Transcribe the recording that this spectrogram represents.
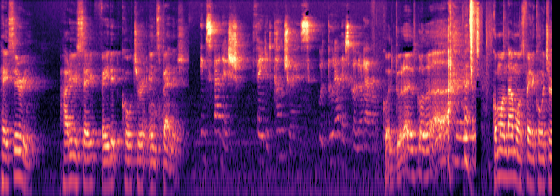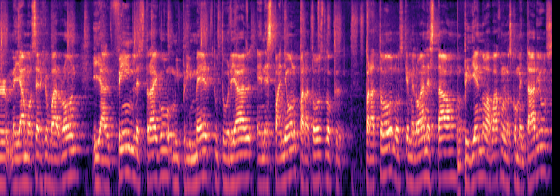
Hey Siri, how do you say faded culture in Spanish? In Spanish, faded culture is cultura descolorada. Cultura descolorada. ¿Cómo andamos, Faded Culture? Me llamo Sergio Barrón y al fin les traigo mi primer tutorial en español para todos, los que, para todos los que me lo han estado pidiendo abajo en los comentarios.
